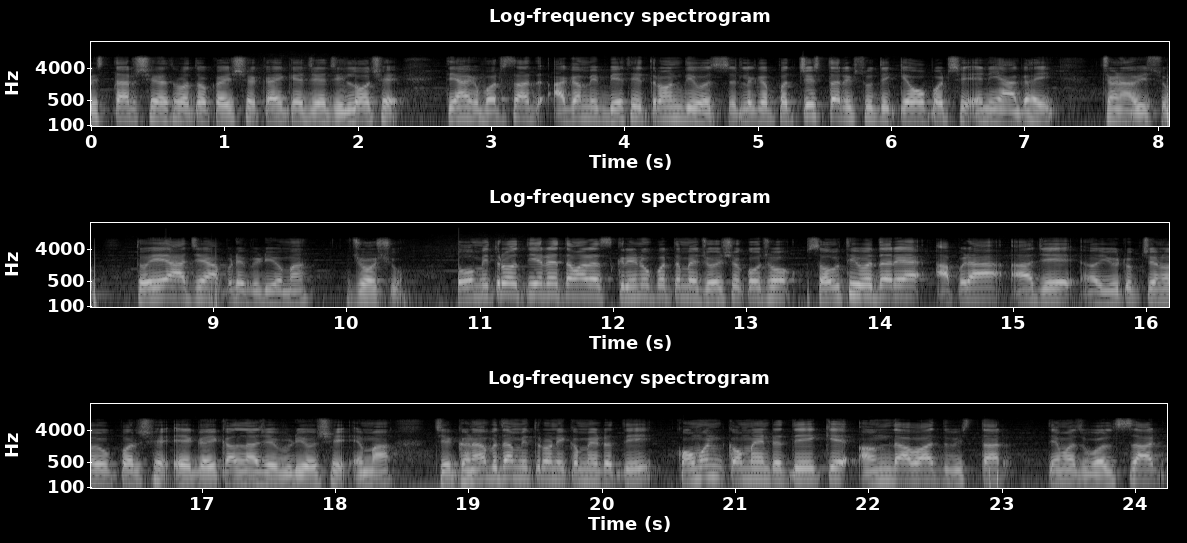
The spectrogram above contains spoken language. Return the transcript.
વિસ્તાર છે અથવા તો કહી શકાય કે જે જિલ્લો છે, ત્યાં વરસાદ આગામી બેથી ત્રણ દિવસ, એટલે કે પચીસ તારીખ સુધી કેવો પડશે એની આગાહી જણાવીશું. તો એ આજે આપણે વિડીયોમાં જોશું. તો મિત્રો, અત્યારે તમારા સ્ક્રીન ઉપર તમે જોઈ શકો છો, સૌથી વધારે આપણા આ જે યુટ્યુબ ચેનલ ઉપર છે, એ ગઈકાલના જે વીડિયો છે, એમાં જે ઘણા બધા મિત્રોની કમેન્ટ હતી કોમન કમેન્ટ હતી કે અમદાવાદ વિસ્તાર તેમજ વલસાડ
